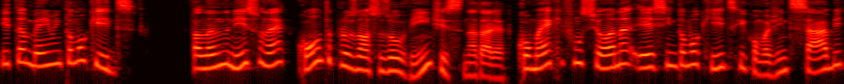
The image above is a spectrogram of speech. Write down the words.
e também o Entomo Kids. Falando nisso, né, conta para os nossos ouvintes, Natália, como é que funciona esse Entomo Kids, que como a gente sabe,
